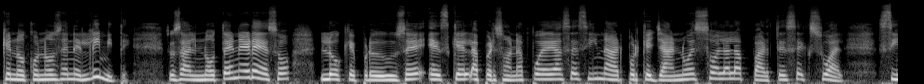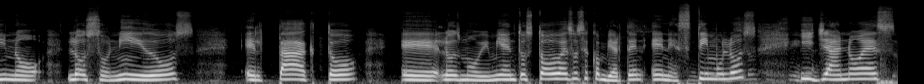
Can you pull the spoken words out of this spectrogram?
que no conocen el límite. Entonces, al no tener eso, lo que produce es que la persona puede asesinar porque ya no es sola la parte sexual, sino sino los sonidos, el tacto, eh, los movimientos, todo eso se convierte en, estímulos y ya no es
